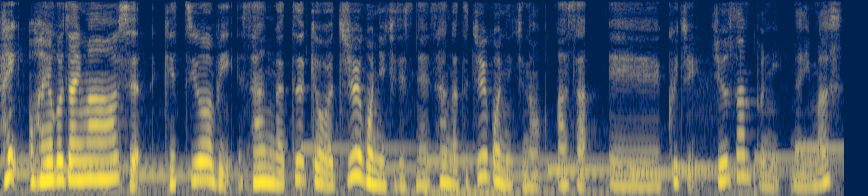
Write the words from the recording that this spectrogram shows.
はい、おはようございます。月曜日3月、今日は15日ですね。3月15日の朝、えー9時13分になります。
